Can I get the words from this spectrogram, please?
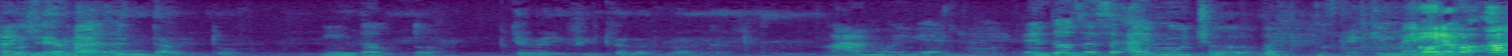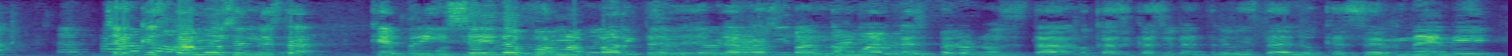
México se llama registrada. Indautor, Indautor. que verifica las marcas. Ah, muy bien. Entonces hay mucho, bueno, es que aquí en México. Ahora, ah, Ya que amo estamos en esta, que Briseida forma parte de, de Raspando. Muebles, pero nos está dando casi casi una entrevista de lo que es ser neni.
